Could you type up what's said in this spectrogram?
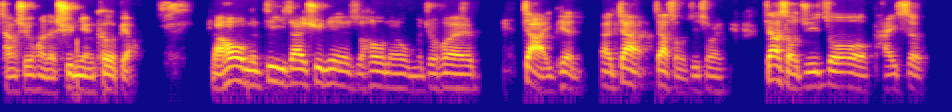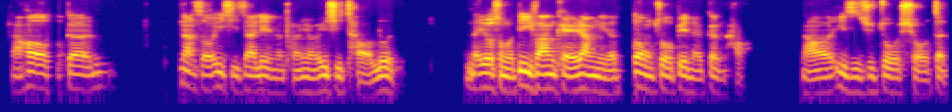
长循环的训练课表，然后我们自己在训练的时候呢，我们就会架一片，呃，架架手机，sorry，架手机做拍摄，然后跟那时候一起在练的朋友一起讨论，那有什么地方可以让你的动作变得更好，然后一直去做修正。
